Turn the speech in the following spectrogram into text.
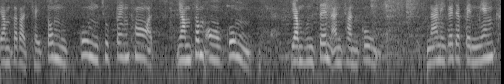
ยำสลัดไข่ต้มกุ้งชุบแป้งทอดยำส้มโอกุ้ง ยำบุญเส้นอัญชันกุ้ง หน้านี้ก็จะเป็นเมี่ยงค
